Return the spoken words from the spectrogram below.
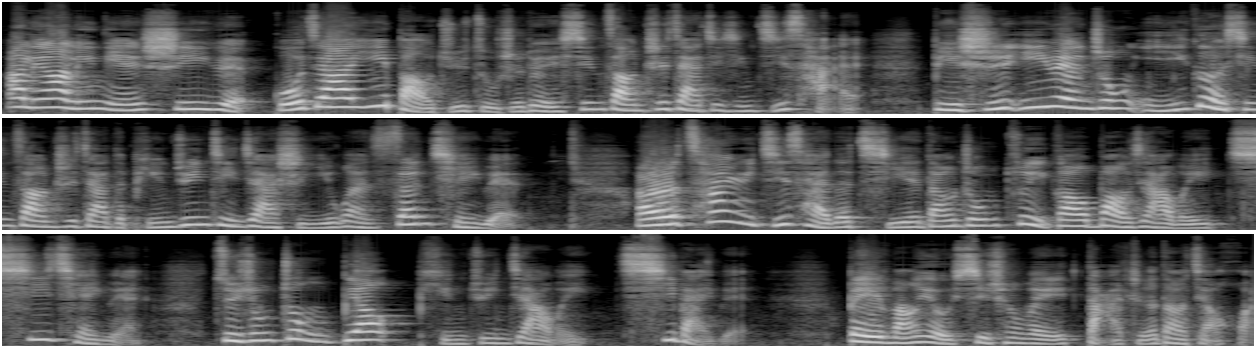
二零二零年十一月，国家医保局组织对心脏支架进行集采，彼时医院中一个心脏支架的平均进价是一万三千元，而参与集采的企业当中，最高报价为七千元，最终中标平均价为七百元，被网友戏称为“打折到脚踝”。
